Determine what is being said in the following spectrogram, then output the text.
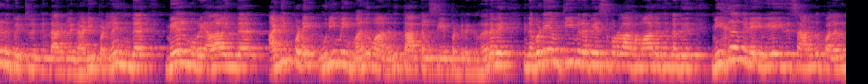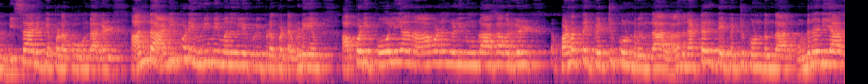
ஈடு பெற்றிருக்கின்றார்கள் என்ற அடிப்படையில் இந்த மேல்முறை அதாவது இந்த அடிப்படை உரிமை மனுவானது தாக்கல் செய்யப்பட்டிருக்கிறது எனவே இந்த விடயம் தீவிர பேசுபொருளாக மாறுகின்றது. மிக விரைவிலே இது சார்ந்து பலரும் விசாரிக்கப்பட போகின்றார்கள். அந்த அடிப்படை உரிமை மனுவிலே குறிப்பிடப்பட்ட விடயம் அப்படி போலியான ஆவணங்களின் ஊடாக அவர்கள் பணத்தை பெற்றுக்கொண்டிருந்தால் அல்லது நட்டகீட்டை பெற்றுக்கொண்டிருந்தால் உடனடியாக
